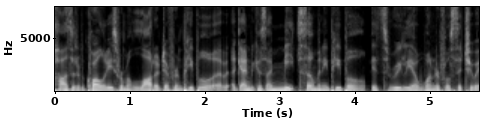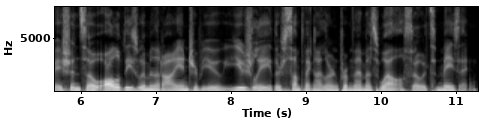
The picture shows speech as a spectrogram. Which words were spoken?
positive qualities from a lot of different people. Uh, Again, because I meet so many people, it's really a wonderful situation. So, all of these women that I interview, usually there's something I learn from them as well. So, it's amazing.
